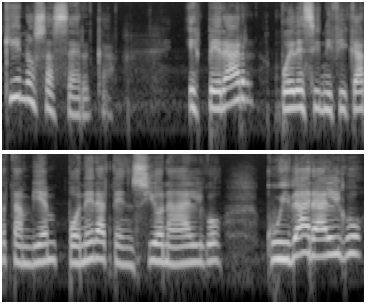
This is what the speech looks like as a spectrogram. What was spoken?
qué nos acerca. Esperar puede significar también poner atención a algo, cuidar algo,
